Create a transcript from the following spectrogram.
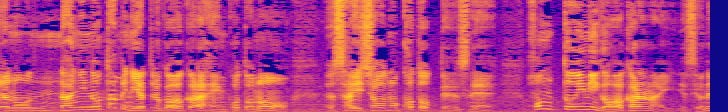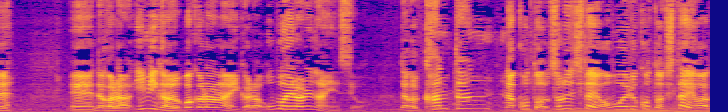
あの、何のためにやってるかわからへんことの最初のことってですね、本当意味がわからないですよね。えー、だから意味がわからないから覚えられないんですよ。だから簡単なこと、それ自体を覚えること自体は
